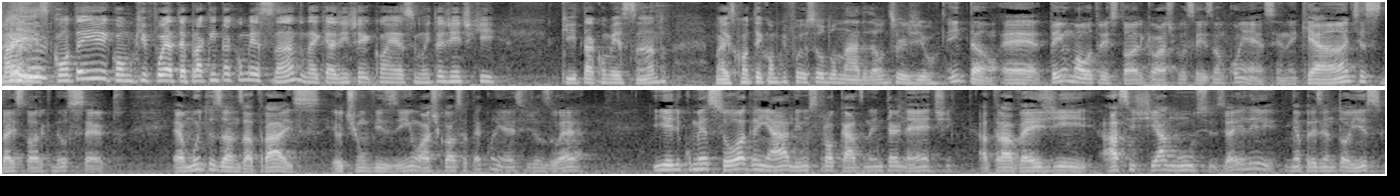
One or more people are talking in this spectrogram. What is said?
Mas conta aí como que foi, até pra quem tá começando, né? Que a gente conhece muita gente que, que tá começando. Mas conta aí como que foi o seu do nada, da onde surgiu. Então, é, tem uma outra história que eu acho que vocês não conhecem, né? Que é antes da história que deu certo. É, muitos anos atrás, eu tinha um vizinho, acho que você até conhece, Josué, e ele começou a ganhar ali uns trocados na internet através de assistir anúncios. E aí ele me apresentou isso,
